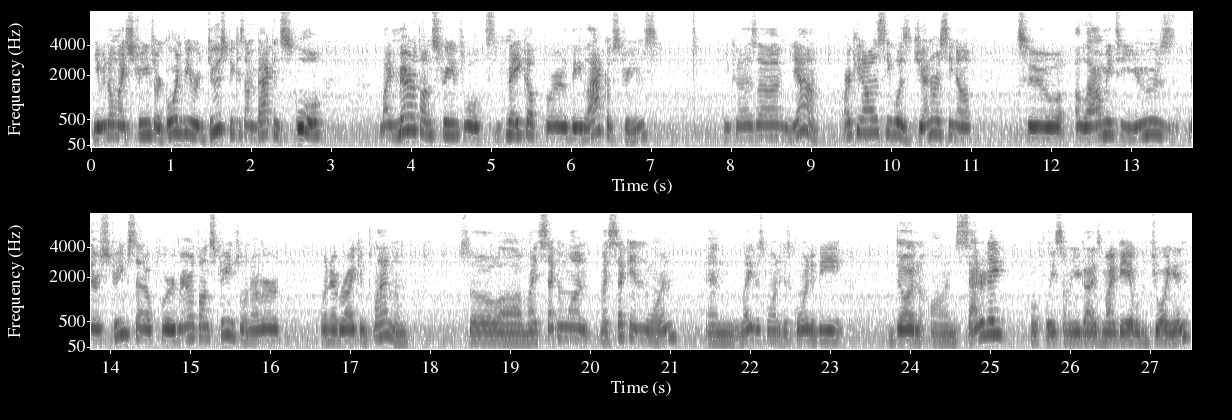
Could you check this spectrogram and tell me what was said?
Even though my streams are going to be reduced because I'm back in school, my marathon streams will make up for the lack of streams. Because, uh, yeah, Arcade Odyssey was generous enough to allow me to use their stream setup for marathon streams whenever, whenever I can plan them. So, uh, my second one, my second one, and latest one is going to be done on Saturday. Hopefully some of you guys might be able to join in.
